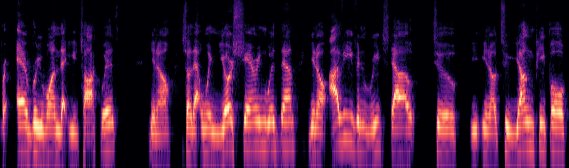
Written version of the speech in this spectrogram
for everyone that you talk with you know, so that when you're sharing with them, you know, I've even reached out to, you know, to young people,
